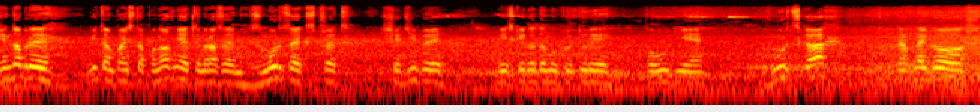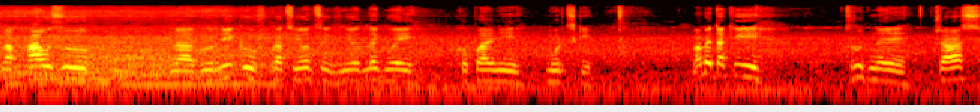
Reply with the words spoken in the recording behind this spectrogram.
Dzień dobry, witam Państwa ponownie, tym razem z Murcek, sprzed siedziby Miejskiego Domu Kultury Południe w Murckach, dawnego szlafhausu dla górników pracujących w nieodległej kopalni Murcki. Mamy taki trudny czas,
